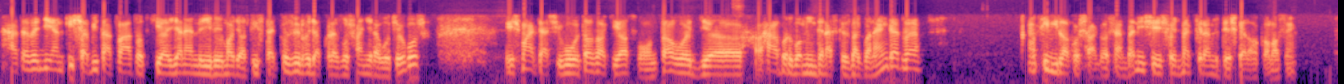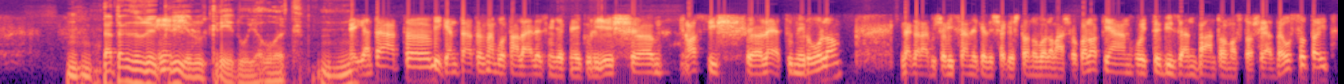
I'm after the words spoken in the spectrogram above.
hát ez egy ilyen kisebb vitát váltott ki a jelenlévő magyar tisztek közül, hogy akkor ez most mennyire volt jogos. És Mártyási volt az, aki azt mondta, hogy a háborúban minden eszköz meg van engedve, a civil lakossággal szemben is, és hogy megfélemlítést kell alkalmazni. Uh-huh. Tehát ez az ő krédó, krédója volt. Uh-huh. Igen, tehát, igen, tehát ez nem volt nála előzmények nélkül, és azt is lehet tudni róla, legalábbis a visszaemlékezések és tanulvallomások alapján, hogy több üzen bántalmazta a saját beosztottait.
